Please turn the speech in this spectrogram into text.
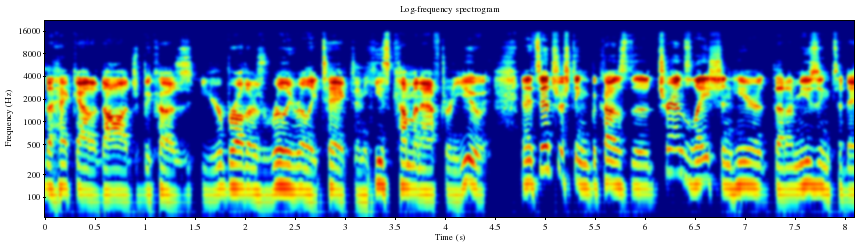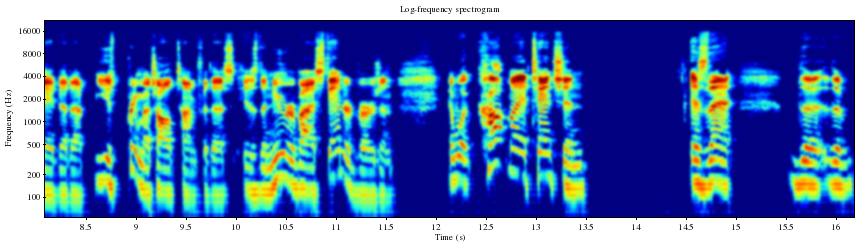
the heck out of Dodge because your brother's really, really ticked and he's coming after you. And it's interesting because the translation here that I'm using today, that I use pretty much all the time for this, is the New Revised Standard Version. And what caught my attention is that the the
